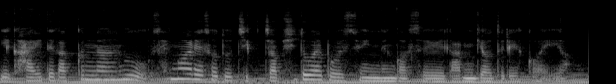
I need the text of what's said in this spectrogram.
이 가이드가 끝난 후 생활에서도 직접 시도해 볼 수 있는 것을 남겨드릴 거예요.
